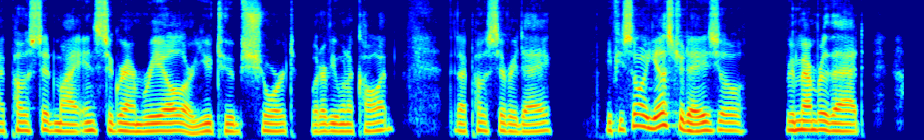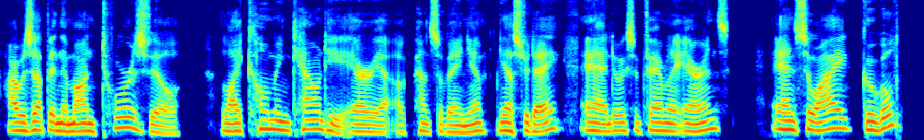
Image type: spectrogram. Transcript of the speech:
I posted my Instagram reel or YouTube short, whatever you want to call it, that I post every day. If you saw yesterday's, you'll remember that I was up in the Montoursville, Lycoming County area of Pennsylvania yesterday and doing some family errands. And so I Googled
